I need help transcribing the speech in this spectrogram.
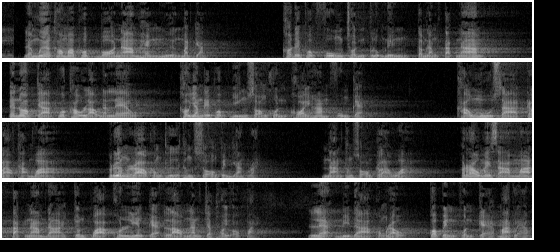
และเมื่อเข้ามาพบบ่อน้ำแห่งเมืองมัดยัน เขาได้พบฝูงชนกลุ่มหนึ่งกำลังตักน้ำและนอกจากพวกเขาเหล่านั้นแล้ว เขายังได้พบหญิงสองคนคอยห้ามฝูงแกะ เขามูซากล่าวถามว่า เรื่องราวของเธอทั้งสองเป็นอย่างไร นางทั้งสองกล่าวว่า เราไม่สามารถตักน้ำได้จนกว่าคนเลี้ยงแกะเหล่านั้นจะถอยออกไป และบิดาของเรา็เป็นคนแก่มากแล้ว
